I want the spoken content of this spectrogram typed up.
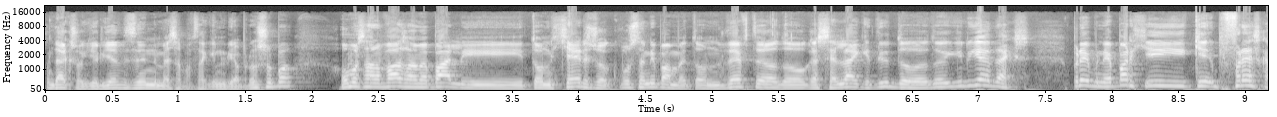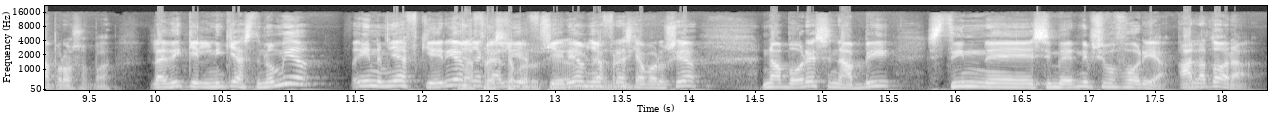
Εντάξει, ο Γεωργιάδης δεν είναι μέσα από αυτά καινούρια πρόσωπα. Όμως, αν βάζαμε πάλι τον Χέρζοκ, πώς τον είπαμε, τον δεύτερο, τον Κασελάκη, τρίτο, τον Γεωργιάδη, εντάξει. Πρέπει να υπάρχει και φρέσκα πρόσωπα. Δηλαδή και η ελληνική αστυνομία είναι μια ευκαιρία, Μια μια, φρέσκια καλή παρουσία, ευκαιρία, μια ναι, ναι. φρέσκια παρουσία να μπορέσει να μπει στην ε, σημερινή ψηφοφορία. Αλλά τώρα,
